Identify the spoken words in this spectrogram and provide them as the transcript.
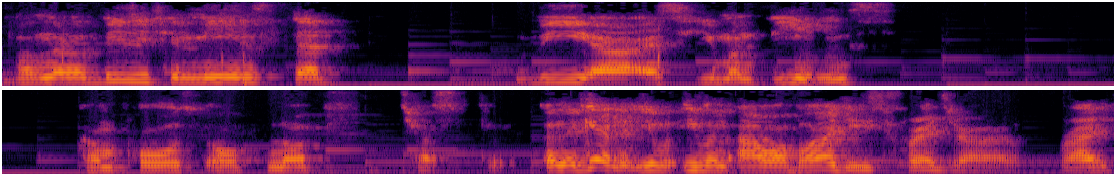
vulnerability means that we are, as human beings, composed of not just and again even our body is fragile right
